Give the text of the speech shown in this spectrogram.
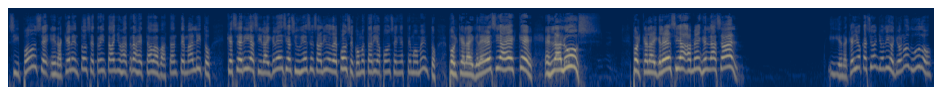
si Ponce en aquel entonces, 30 años atrás, estaba bastante malito, ¿qué sería si la iglesia se hubiese salido de Ponce? ¿Cómo estaría Ponce en este momento? Porque la iglesia es que es la luz. Porque la iglesia, amén, es la sal. Y en aquella ocasión yo digo, yo no dudo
